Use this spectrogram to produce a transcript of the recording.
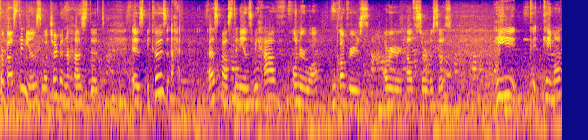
For Palestinians, what Sherban has did is because as Palestinians, we have UNRWA who covers our health services. He came up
